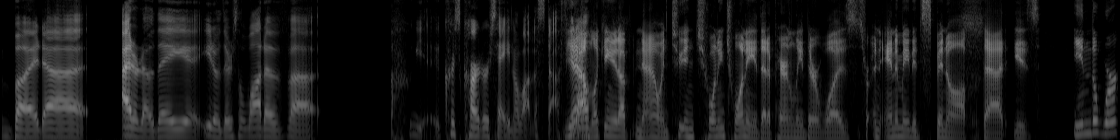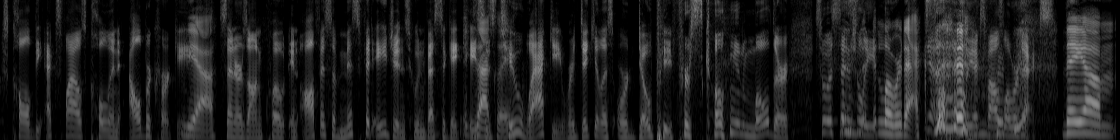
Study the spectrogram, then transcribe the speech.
but uh, I don't know. They, you know, there's a lot of uh, Chris Carter saying a lot of stuff. Yeah, know? I'm looking it up now. In two, in 2020, that apparently there was an animated spin-off that is in the works called the X Files: colon Albuquerque. Yeah. centers on quote an office of misfit agents who investigate cases Exactly. too wacky, ridiculous, or dopey for Scully and Mulder. So essentially, lower decks. yeah, essentially X Files lower decks. They um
